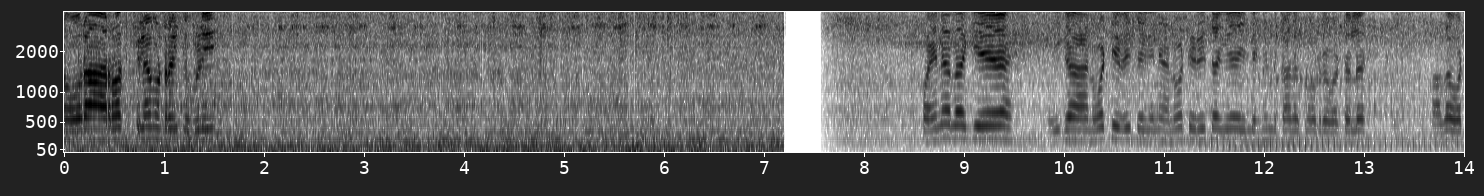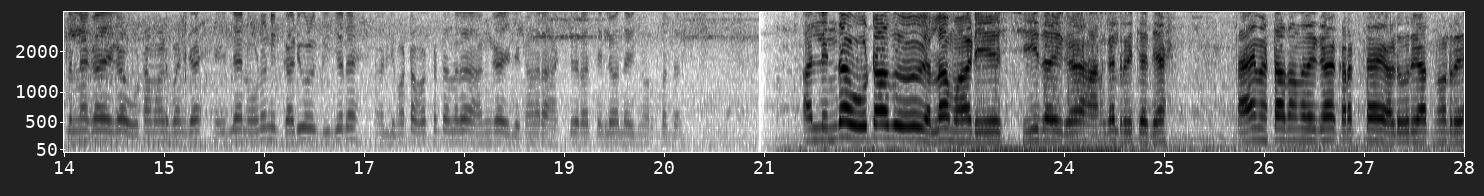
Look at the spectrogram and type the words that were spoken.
ನೂರ ಅರವತ್ತು ಕಿಲೋಮೀಟ್ರ್ ಐತಿ ಹುಬ್ಳಿ. ಫೈನಲ್ ಆಗಿ ಈಗ ನೋಟಿ ಆ ನೋಟಿ ರೀಚ್ ಆಗಿ ಇಲ್ಲಿ ಹಿಂದೆ ಕಾದಕ್ಕೆ ನೋಡ್ರಿ ಹೋಟೆಲ್. ಅದ ಹೋಟೆಲ್ನಾಗ ಈಗ ಊಟ ಮಾಡಿ ಬಂದೆ. ಇಲ್ಲೇ ನೋಡು, ನೀ ಗಾಡಿ ಒಳಗೆ ಡೀಸೆಲ್ ಅಲ್ಲಿ ಮಟ್ಟ ಹೋಗತ್ತಂದ್ರೆ ಹಂಗೆ ಇಲ್ಲಿಕಂದ್ರೆ ಹಾಕ್ಸಿದ್ರೆ ಇಲ್ಲೇ ಒಂದು ಐದು ರೂಪಾಯ್ದು. ಅಲ್ಲಿಂದ ಊಟ ಅದು ಎಲ್ಲ ಮಾಡಿ ಸೀದಾ ಈಗ ಹಾನಗಲ್ ರೀಚ್ ಆದೆ. ಟೈಮ್ ಎಷ್ಟಾದಂದ್ರೆ ಈಗ ಕರೆಕ್ಟ್ ಎರಡೂವರೆ ಆಯ್ತು ನೋಡ್ರಿ.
